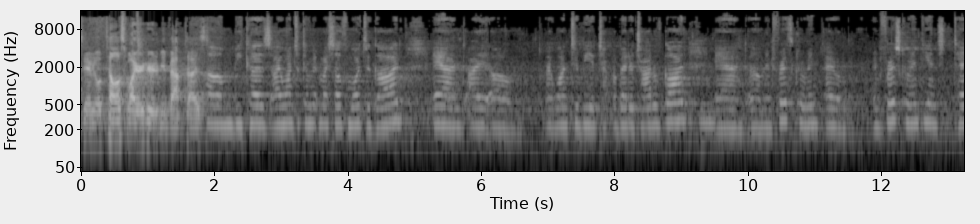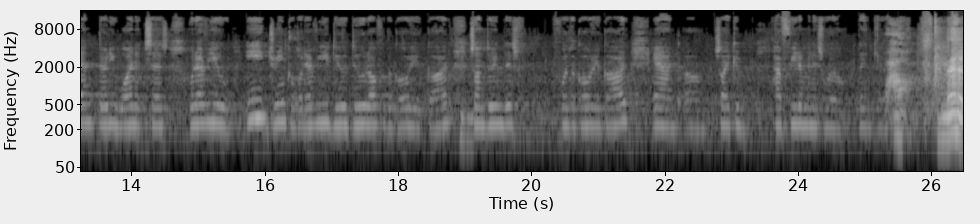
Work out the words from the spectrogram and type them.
Samuel, tell us why you're here to be baptized. Um, because I want to commit myself more to God, and I um, I want to be a, ch- a better child of God. And um, in First Corinth, I, in First Corinthians ten thirty one, it says, "Whatever you eat, drink, or whatever you do, do it all for the glory of God." So I'm doing this for the glory of God, and um, so I could have freedom in His will. Thank you. Wow. Amen.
